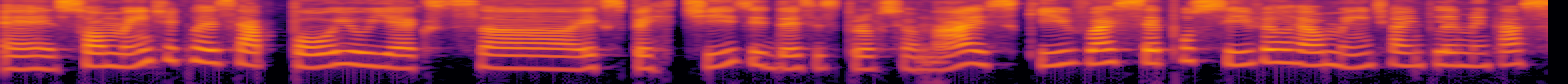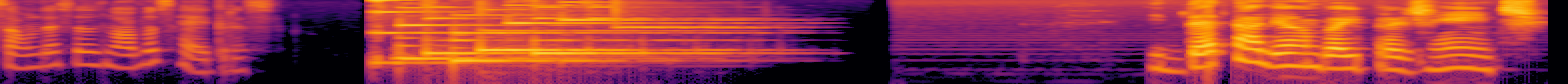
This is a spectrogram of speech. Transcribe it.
É, somente com esse apoio e essa expertise desses profissionais que vai ser possível realmente a implementação dessas novas regras. E detalhando aí para gente,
